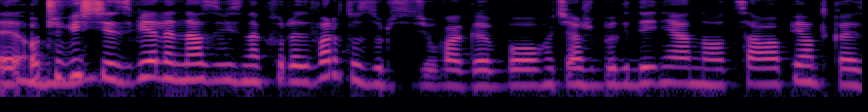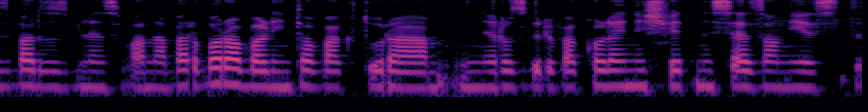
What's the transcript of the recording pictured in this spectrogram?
E, Oczywiście jest wiele nazwisk, na które warto zwrócić uwagę, bo chociażby Gdynia, no cała piątka jest bardzo zbilansowana. Barbara Balintowa, która mm, rozgrywa kolejny świetny sezon, jest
